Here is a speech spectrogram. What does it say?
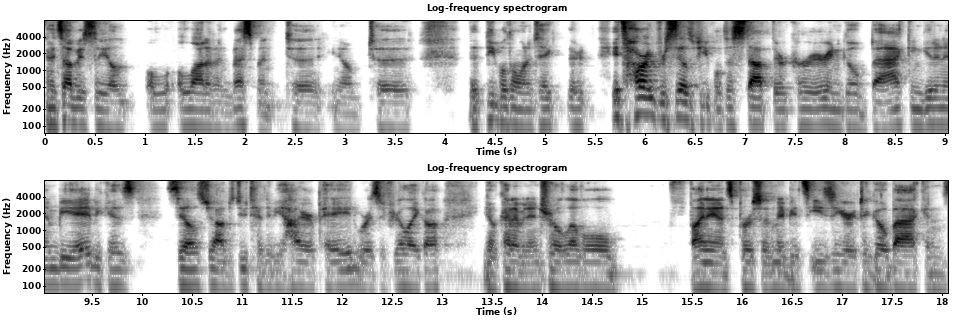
it's obviously a, a, a, lot of investment to you know to that people don't want to take their it's hard for salespeople to stop their career and go back and get an mba because sales jobs do tend to be higher paid whereas if you're like a you know kind of an intro level finance person, maybe it's easier to go back and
